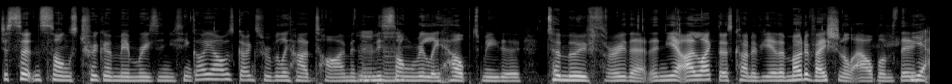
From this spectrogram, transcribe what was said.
just certain songs trigger memories and you think, oh, yeah, I was going through a really hard time. And then Mm-hmm. this song really helped me to, to move through that. And yeah, I like those kind of, yeah, the motivational albums. They're, Yeah.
